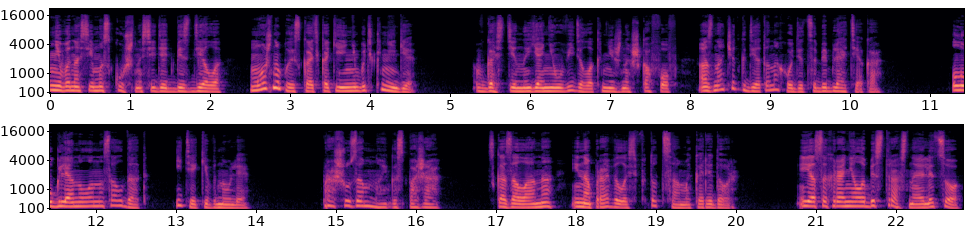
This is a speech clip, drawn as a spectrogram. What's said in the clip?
«Невыносимо скучно сидеть без дела. Можно поискать какие-нибудь книги?» В гостиной я не увидела книжных шкафов, а значит, где-то находится библиотека. Лу глянула на солдат, и те кивнули. «Прошу за мной, госпожа», — сказала она и направилась в тот самый коридор. Я сохраняла бесстрастное лицо,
